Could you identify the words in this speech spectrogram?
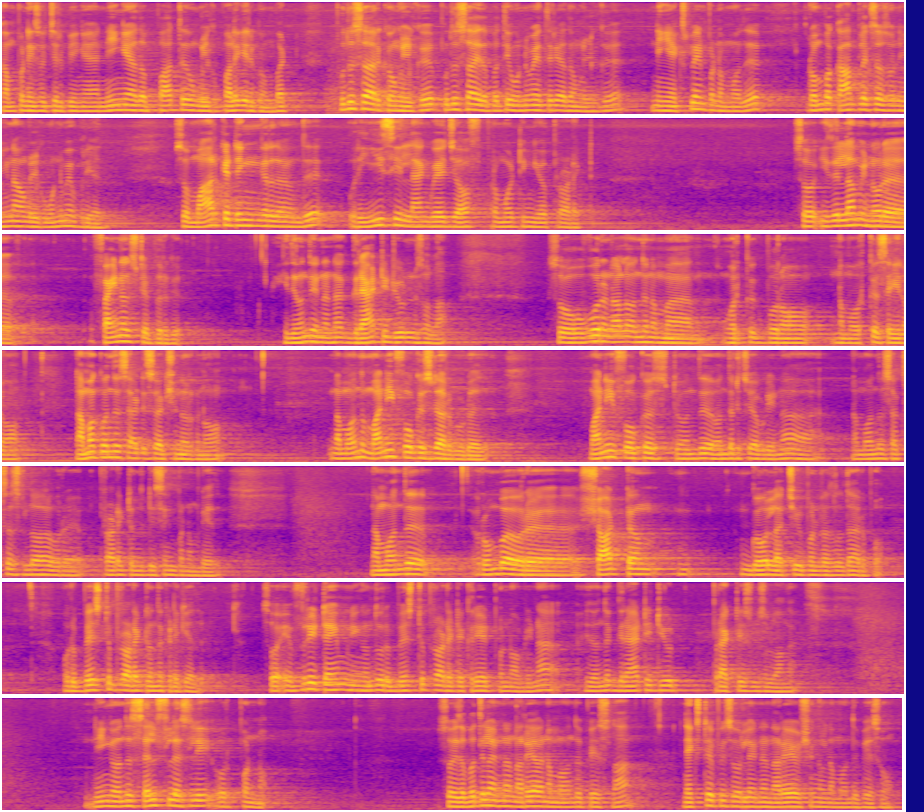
கம்பெனிஸ் வச்சுருப்பீங்க. நீங்கள் அதை பார்த்து உங்களுக்கு பழகிருக்கும் பட் புதுசாக இருக்கவங்களுக்கு புதுசாக இதை பற்றி ஒன்றுமே தெரியாதவங்களுக்கு நீங்கள் எக்ஸ்பிளைன் பண்ணும்போது ரொம்ப காம்ப்ளெக்ஸாக சொன்னீங்கன்னா அவங்களுக்கு ஒன்றுமே புரியாது. ஸோ மார்க்கெட்டிங்கிறது வந்து ஒரு easy language of promoting your product so இது இல்லாமல் இன்னொரு ஃபைனல் ஸ்டெப் இருக்குது இது வந்து என்னென்னா கிராட்டிடியூட்னு சொல்லலாம். ஸோ ஒவ்வொரு நாளும் வந்து நம்ம ஒர்க்குக்கு போகிறோம் நம்ம ஒர்க்கை செய்கிறோம் நமக்கு வந்து சாட்டிஸ்ஃபேக்ஷன் இருக்கணும். நம்ம வந்து மணி ஃபோக்கஸ்டாக இருக்கக்கூடாது. மணி ஃபோக்கஸ்டு வந்து வந்துடுச்சு அப்படின்னா நம்ம வந்து சக்ஸஸ்ஃபுல்லாக ஒரு ப்ராடக்ட் வந்து டிசைன் பண்ண முடியாது. நம்ம வந்து ரொம்ப ஒரு ஷார்ட் டேர்ம் கோல் அச்சீவ் பண்ணுறதுல தான் இருப்போம். ஒரு பெஸ்ட் ப்ராடக்ட் வந்து கிடைக்காது. ஸோ எவ்ரி டைம் நீங்கள் வந்து ஒரு பெஸ்ட் ப்ராடக்ட்டை க்ரியேட் பண்ணோம் அப்படின்னா இது வந்து கிராட்டிடியூட் ப்ராக்டிஸ்னு சொல்லுவாங்க. நீங்கள் வந்து செல்ஃப்லெஸ்லி ஒர்க் பண்ணணும் ஸோ இதை பற்றிலாம் இன்னும் நிறையா நம்ம வந்து பேசலாம். நெக்ஸ்ட் எபிசோடில் இன்னும் நிறைய விஷயங்கள் நம்ம வந்து பேசுவோம்.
